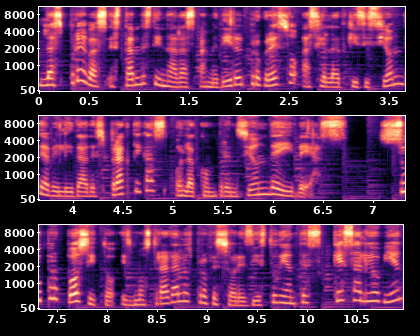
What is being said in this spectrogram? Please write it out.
Las pruebas están destinadas a medir el progreso hacia la adquisición de habilidades prácticas o la comprensión de ideas. Su propósito es mostrar a los profesores y estudiantes qué salió bien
